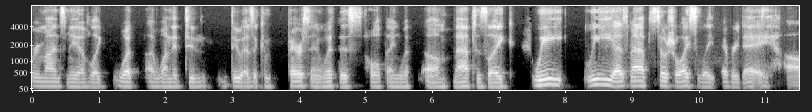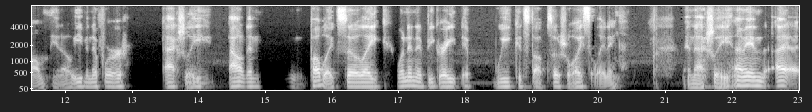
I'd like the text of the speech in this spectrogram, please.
reminds me of like what I wanted to do as a comparison with this whole thing with um, maps. Is like we we as maps social isolate every day. Um, you know, even if we're actually out in public. So, like, wouldn't it be great if we could stop social isolating? And actually i mean i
